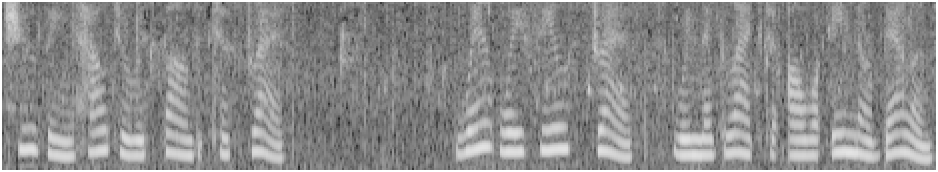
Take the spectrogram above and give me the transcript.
choosing how to respond to stress, when we feel stress, we neglect our inner balance.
